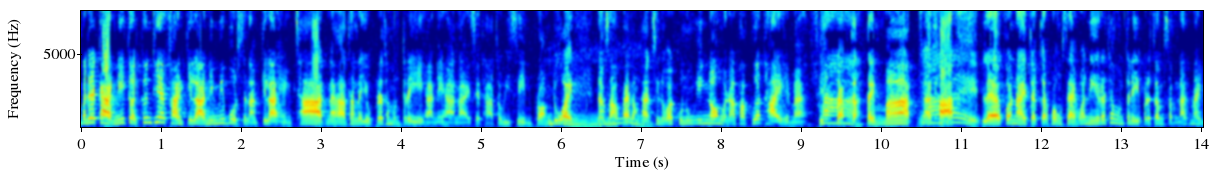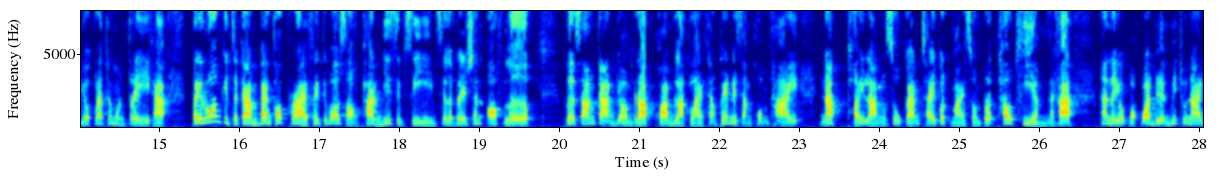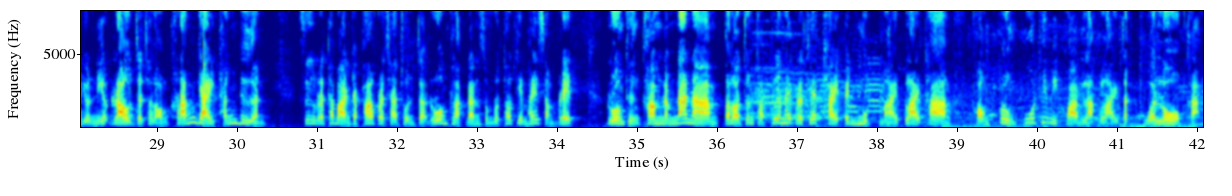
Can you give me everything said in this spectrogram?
บรรยากาศนี้เกิดขึ้นที่อาคารกีฬานิมิบุตรสนามกีฬาแห่งชาตินะคะท่านนายกรัฐมนตรีค่ะนี่ค่ะนายเศรษฐาทวีสินพร้อมด้วยอื้อหือนางสาวแพรทองทานชินวัตรคุณนุ้งอิงน้องหัวหน้าพรรคเพื่อไทยเห็นไหมชุดค่ะแบบจัดเต็มมากนะคะใช่แล้วก็นายจักรพงษ์แสงวณีรัฐมนตรีประจำสำนักนายกรัฐมนตรีค่ะ ไปร่วมกิจกรรม Bangkok Pride Festival 2024 Celebration of Love เพื่อสร้างการยอมรับความหลากหลายทางเพศในสังคมไทย นับถอยหลังสู่การใช้กฎหมายสมรสเท่าเทียมนะคะ ท่านนายกบอกว่าเดือนมิถุนายนนี้เราจะฉลองครั้งใหญ่ทั้งเดือน ซึ่งรัฐบาลกับภาคประชาชนจะร่วมผลักดันสมรสเท่าเทียมให้สำเร็จ รวมถึงคำนำหน้านาม ตลอดจนขับเคลื่อนให้ประเทศไทยเป็นหมุดหมายปลายทางของกลุ่มผู้ที่มีความหลากหลายจากทั่วโลกค่ะ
